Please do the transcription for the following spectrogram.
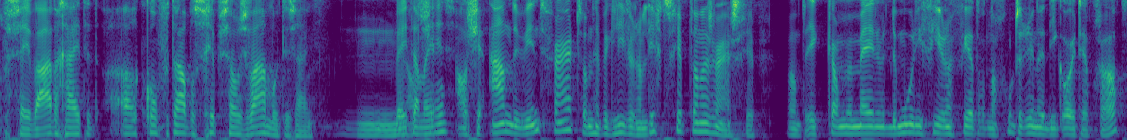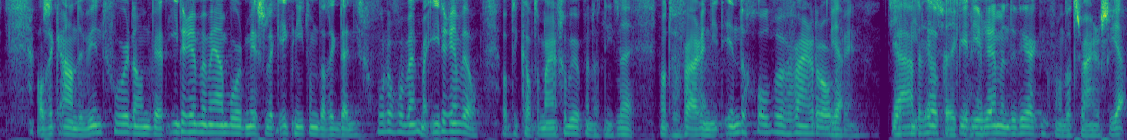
zeewaardigheid het al comfortabel schip zou zwaar moeten zijn. Je het Als daarmee je, eens? als je aan de wind vaart, dan heb ik liever een licht schip dan een zwaar schip. Want ik kan me mee de Moody 44 nog goed herinneren die ik ooit heb gehad. Als ik aan de wind voer, dan werd iedereen bij mij aan boord misselijk. Ik niet, omdat ik daar niet gevoelig voor ben, maar iedereen wel. Op die katamaran gebeurt me dat niet. Nee. Want we varen niet in de golf, we varen eroverheen. Ja, hebt niet elke zeker, keer die remmende werking van dat zware schip. Ja.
